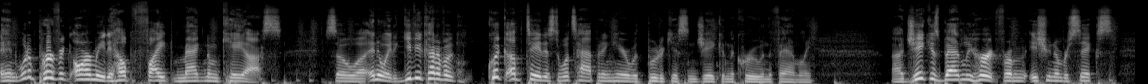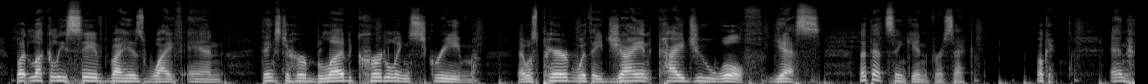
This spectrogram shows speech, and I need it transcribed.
And what a perfect army to help fight Magnum Chaos. So uh, anyway, to give you kind of a quick update as to what's happening here with Bruticus and Jake and the crew and the family. Uh, Jake is badly hurt from issue number six, but luckily saved by his wife Anne, thanks to her blood-curdling scream that was paired with a giant kaiju wolf. Yes, let that sink in for a sec. Okay, and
